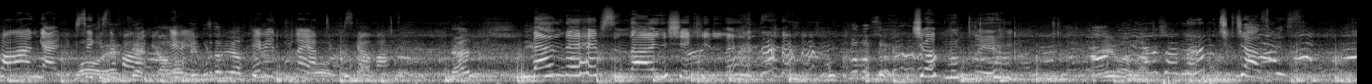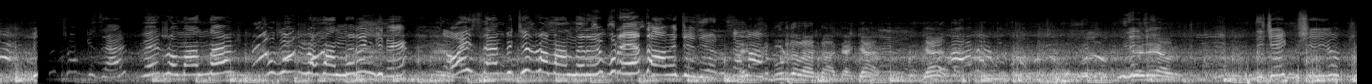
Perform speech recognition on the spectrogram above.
falan geldik. Vay, 8'de falan geldik. Kahvaltıyı Evet. burada mı yaptınız? Evet, burada yaptık biz kahvaltıyı. Sen? Ben de hepsinde aynı şekilde. Mutlu musun? Çok mutluyum. Eyvallah. Onlara mı çıkacağız biz? Bizi çok güzel ve romanlar, bugün romanların günü. O yüzden bütün romanları buraya davet ediyoruz. Tamam. Hepsi buradalar zaten. Gel. Gel. Söyle yavrum. Diyecek bir şey yok ki.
